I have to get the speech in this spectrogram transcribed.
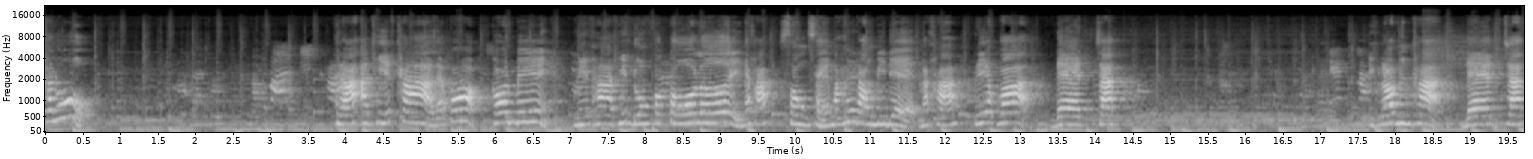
คะลูก พระอาทิตย์ค่ะ แล้วก็ก้อนเมฆ มีพระอาทิตย์ดวงโตๆเลยนะคะ ส่องแสงมาให้เรามีแดดนะคะ เรียกว่า แดดจัด อีกรอบหนึ่งค่ะ แดดจัด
